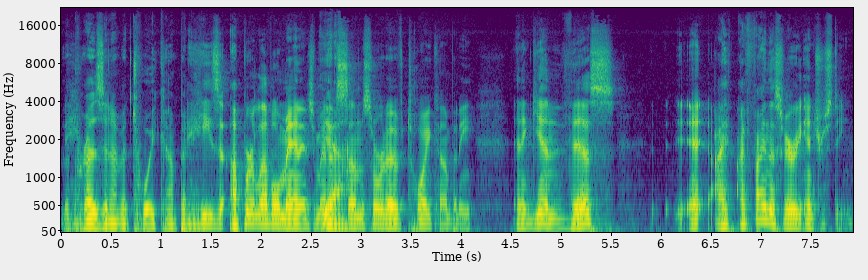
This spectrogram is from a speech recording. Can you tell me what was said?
the president of a toy company. he's upper level management Yeah. of some sort of toy company. And again, this I, I find this very interesting.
